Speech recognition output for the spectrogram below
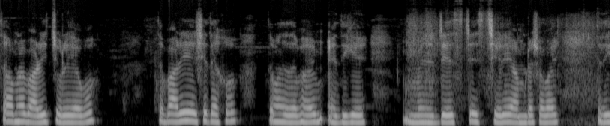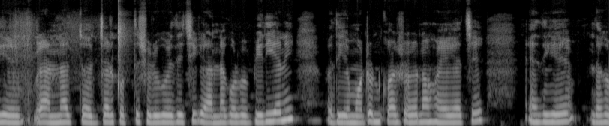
তো আমরা বাড়ি চলে যাব। তো বাড়ি এসে দেখো তোমার দাদাভাই এদিকে ড্রেস ট্রেস ছেড়ে আমরা সবাই এদিকে রান্নার চজ্জার করতে শুরু করে দিয়েছি। রান্না করব বিরিয়ানি, ওদিকে মটন কষানো হয়ে গেছে। এদিকে দেখো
